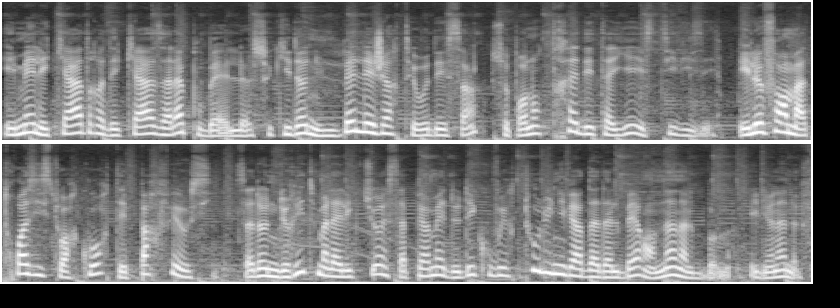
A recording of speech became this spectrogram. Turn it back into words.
et met les cadres des cases à la poubelle, ce qui donne une belle légèreté au dessin, cependant très détaillé et stylisé. Et le format 3 histoires courtes est parfait aussi. Ça donne du rythme à la lecture et ça permet de découvrir tout l'univers d'Adalbert en un album. Il y en a neuf.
